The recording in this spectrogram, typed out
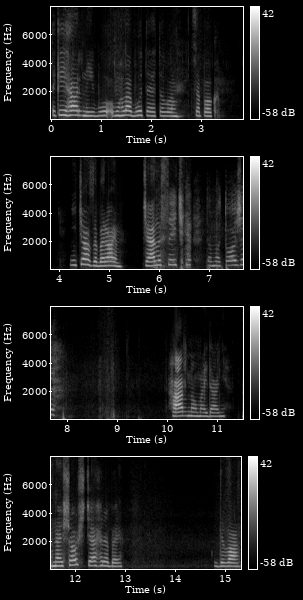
Такий гарний могла бути того цапок. Нічого, забираємо. Ще лисички, тому теж гарно в майдані. Знайшов ще гриби. Два.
